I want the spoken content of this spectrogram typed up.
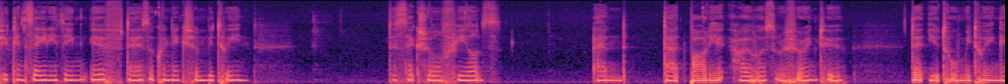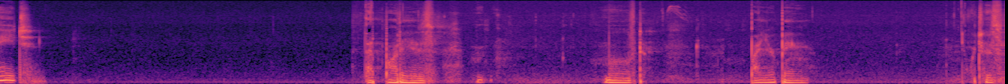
If you can say anything, if there's a connection between the sexual fields and that body I was referring to that you told me to engage. That body is moved by your being, which is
